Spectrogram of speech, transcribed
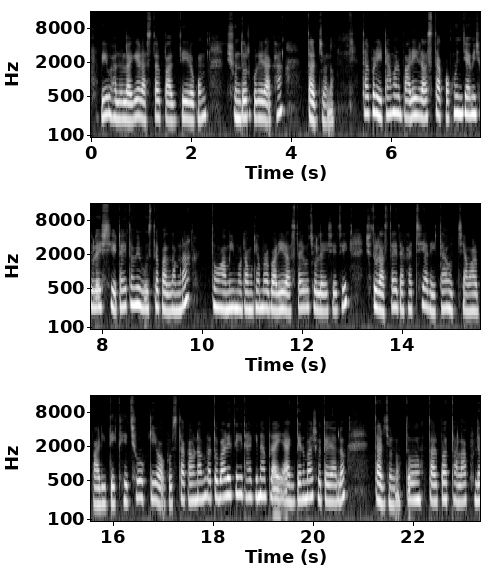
খুবই ভালো লাগে রাস্তার পাশ দিয়ে এরকম সুন্দর করে রাখা তার জন্য। তারপর এটা আমার বাড়ির রাস্তা, কখন যে আমি চলে এসেছি এটাই তো আমি বুঝতে পারলাম না। তো আমি মোটামুটি আমার বাড়ির রাস্তায়ও চলে এসেছি। শুধু রাস্তায় দেখাচ্ছি আর এটা হচ্ছে আমার বাড়ি। দেখেছ কি অবস্থা? কারণ আমরা তো বাড়িতেই থাকি না, প্রায় এক দেড় মাস হতে গেল তার জন্য। তো তারপর তালা খুলে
